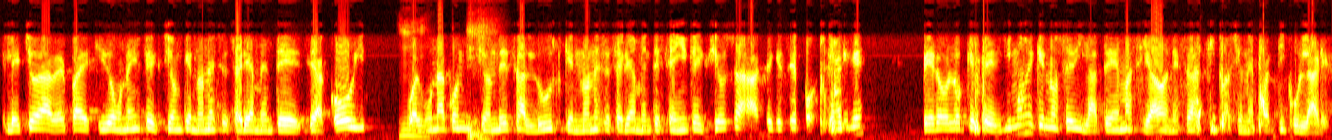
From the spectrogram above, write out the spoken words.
el hecho de haber padecido una infección que no necesariamente sea COVID o alguna condición de salud que no necesariamente sea infecciosa hace que se postergue, pero lo que pedimos es que no se dilate demasiado en esas situaciones particulares.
